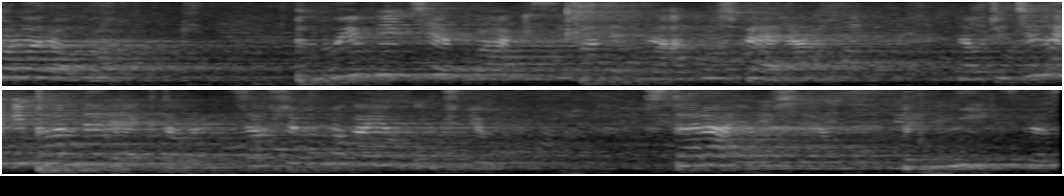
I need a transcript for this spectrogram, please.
kolorowa. Panuje w niej ciepła i sympatyczna atmosfera. Nauczyciele i pan dyrektor zawsze pomagają uczniom. Starają się, by nikt z nas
